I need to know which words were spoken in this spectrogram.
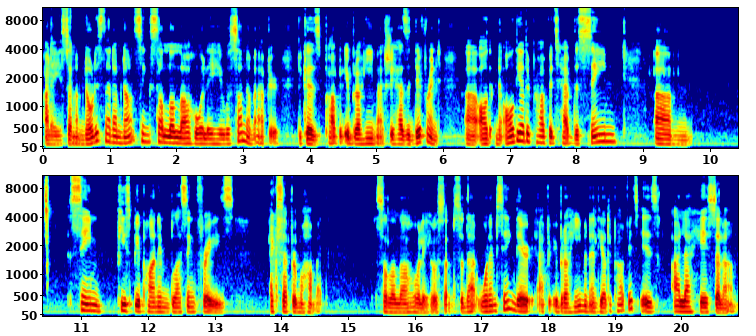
salam, notice that I'm not saying sallallahu alayhi wasallam after because Prophet Ibrahim actually has a different, uh, all, and all the other prophets have the same, um, same peace be upon him blessing phrase except for Muhammad sallallahu alayhi wasallam. So that what I'm saying there after Ibrahim and the other prophets is alayhi salam.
